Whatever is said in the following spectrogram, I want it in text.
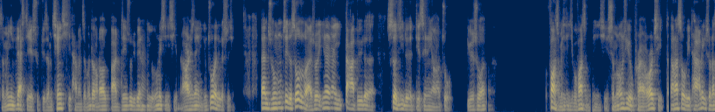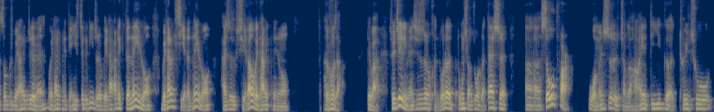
怎么 index 这些数据，怎么迁徙它们，怎么找到把这些数据变成有用的信息。R 三已经做了这个事情，但从这个搜索来说，仍然一大堆的设计的 decision 要做，比如说放什么信息，不放什么信息，什么东西有 priority。当他搜 Vitalik 时，他搜的是 Vitalik 这个人，Vitalik 点意思这个地址，Vitalik 的内容，Vitalik 写的内容，还是写到 Vitalik 内容，很复杂。对吧？所以这里面其实有很多的东西要做的，但是呃，so far 我们是整个行业第一个推出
